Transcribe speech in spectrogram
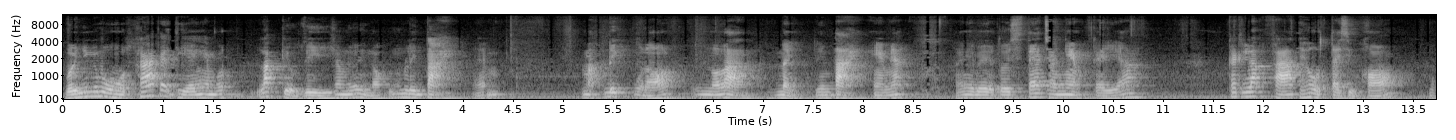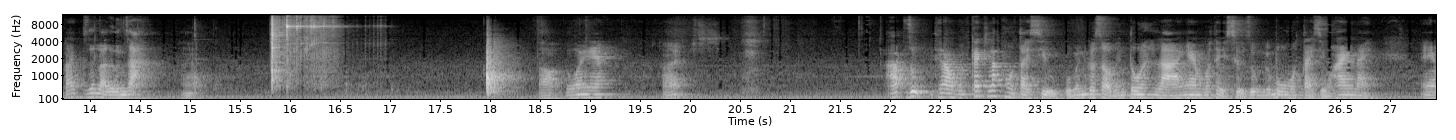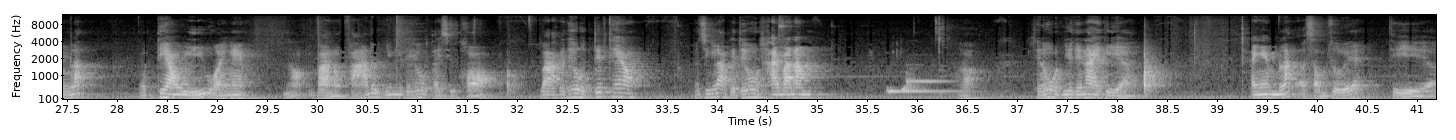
với những cái bộ hột khác ấy, thì anh em có lắc kiểu gì chăng nữa thì nó cũng lên tài. Đấy, mặc định của nó nó là nảy lên tài anh em nhé Đấy, bây giờ tôi sẽ test cho anh em cái cách lắc phá thế hột tài xỉu khó một cách rất là đơn giản. Đấy. đó đúng không anh em? Đấy, áp dụng theo cái cách lắc hột tài xỉu của bên cơ sở bên tôi là anh em có thể sử dụng cái bộ hột tài xỉu hay này. Em lắc theo ý của anh em. Đó, và nó phá được những cái thế hột tài xỉu khó. Và cái thế hột tiếp theo đó chính là cái thế hột 235 đó. thế hột như thế này thì à, anh em lắc ở sóng dưới ấy, thì à,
